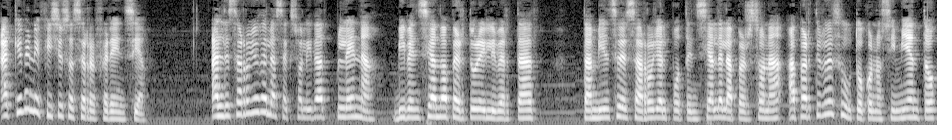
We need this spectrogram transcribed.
¿a qué beneficios hace referencia? Al desarrollo de la sexualidad plena, vivenciando apertura y libertad, también se desarrolla el potencial de la persona a partir de su autoconocimiento,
